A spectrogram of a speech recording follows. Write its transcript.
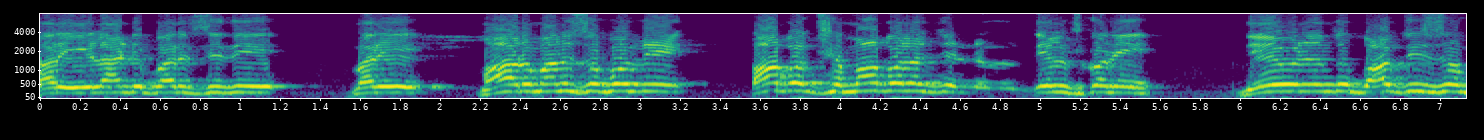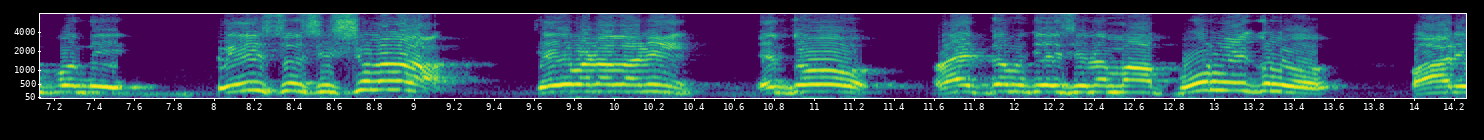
మరి ఇలాంటి పరిస్థితి మరి మారు మనసు పొంది పాప క్షమాపణ తెలుసుకొని దేవుని ఎందుకు బాప్తీసం పొంది క్రీస్తు శిష్యులుగా చేయబడాలని ఎంతో ప్రయత్నం చేసిన మా పూర్వీకులు వారి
